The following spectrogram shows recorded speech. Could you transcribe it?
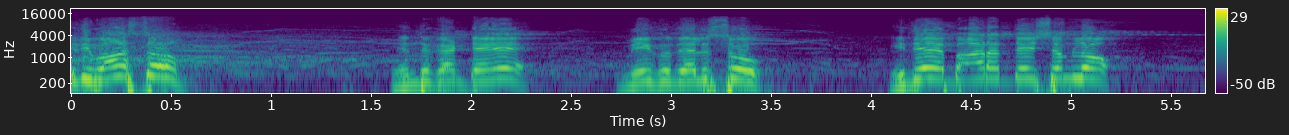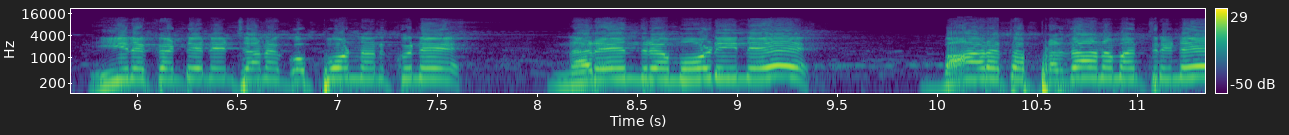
ఇది వాస్తవం. ఎందుకంటే మీకు తెలుసు ఇదే భారతదేశంలో ఈయన కంటే నేను చాలా గొప్ప అనుకునే నరేంద్ర మోడీనే భారత ప్రధానమంత్రినే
